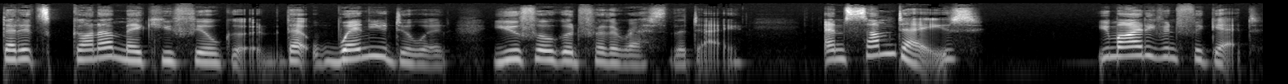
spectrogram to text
that it's gonna make you feel good. That when you do it, you feel good for the rest of the day. And some days, you might even forget.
